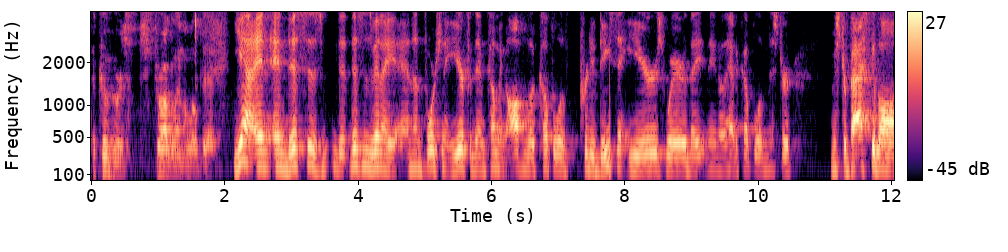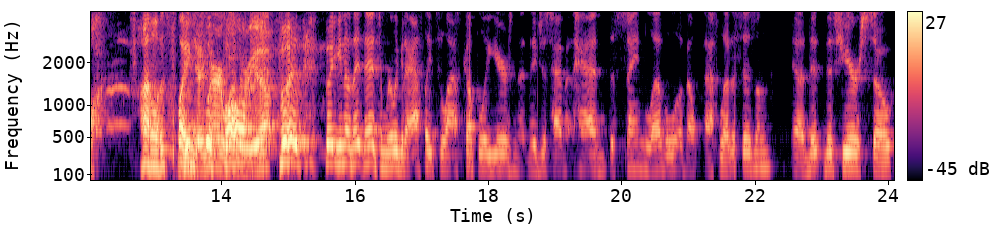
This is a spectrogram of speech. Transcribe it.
the Cougars struggling a little bit. Yeah, and and this is this has been a an unfortunate year for them coming off of a couple of pretty decent years where they you know they had a couple of Mr. Mr. Basketball finalists playing DJ football. Yeah. but but you know they, they had some really good athletes the last couple of years and that they just haven't had the same level of athleticism uh, th- this year so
